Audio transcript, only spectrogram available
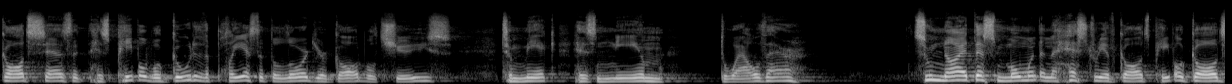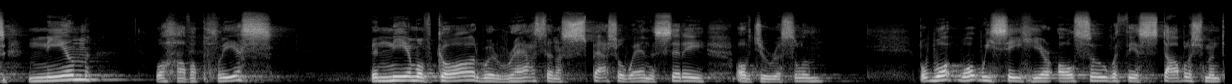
God says that his people will go to the place that the Lord your God will choose to make his name dwell there. So now, at this moment in the history of God's people, God's name will have a place. The name of God will rest in a special way in the city of Jerusalem. But what, what we see here also with the establishment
